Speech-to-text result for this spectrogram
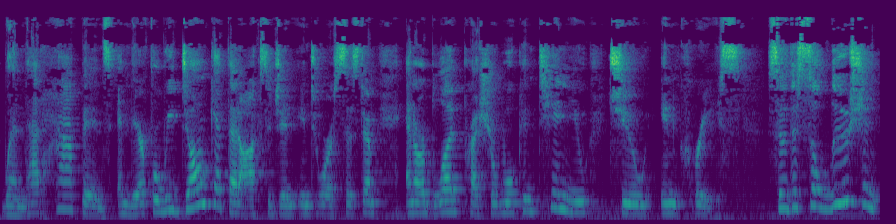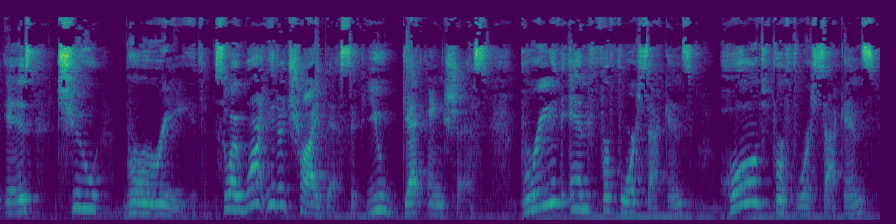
when that happens. And therefore we don't get that oxygen into our system and our blood pressure will continue to increase. So the solution is to breathe. So I want you to try this if you get anxious. Breathe in for four seconds, hold for four seconds,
